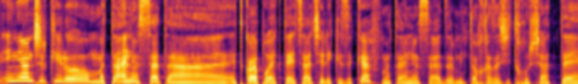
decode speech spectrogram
עניין של כאילו, מתי אני עושה את, ה, את כל הפרויקטי צד שלי, כי זה כיף, מתי אני עושה את זה מתוך איזושהי תחושת אה,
